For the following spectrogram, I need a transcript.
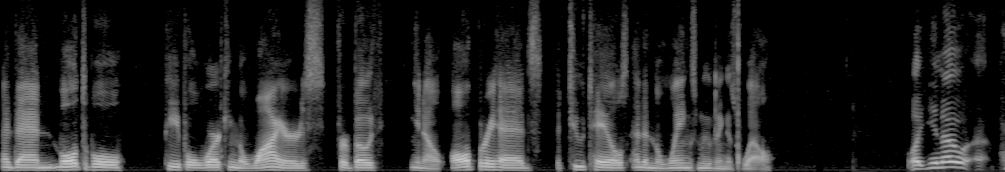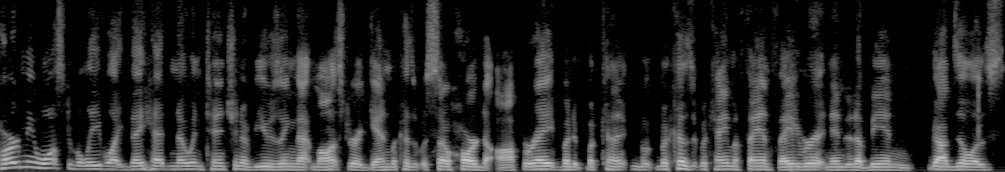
and then multiple people working the wires for both, you know, all three heads, the two tails, and then the wings moving as well. Like you know, uh, part of me wants to believe like they had no intention of using that monster again because it was so hard to operate, but it became because it became a fan favorite and ended up being Godzilla's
